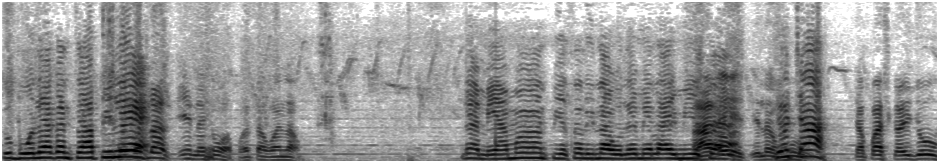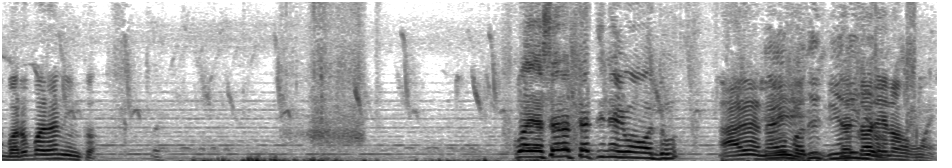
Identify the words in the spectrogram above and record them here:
તું બોલ્યા આગળ ચા પી લે એ નહીં વાપરતા લાવ. લે મહેમાન પેસલ ઈના ઓલે મેલાય મી ચા જ. એટલે જો ચા તપાસ કરી જોઉં બરોબર હે ને એમ કહો. કોઈ અસર જ થતી નહીં હોવા બધું અરે નહીં બધી જેલી ગયો. હોય.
